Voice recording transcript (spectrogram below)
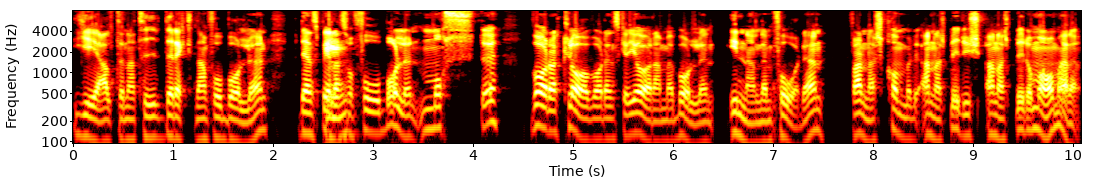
ge alternativ direkt när han får bollen. Den spelaren Mm. som får bollen måste vara klar vad den ska göra med bollen innan den får den. För annars, kommer, annars, blir, det, annars blir de av med den.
